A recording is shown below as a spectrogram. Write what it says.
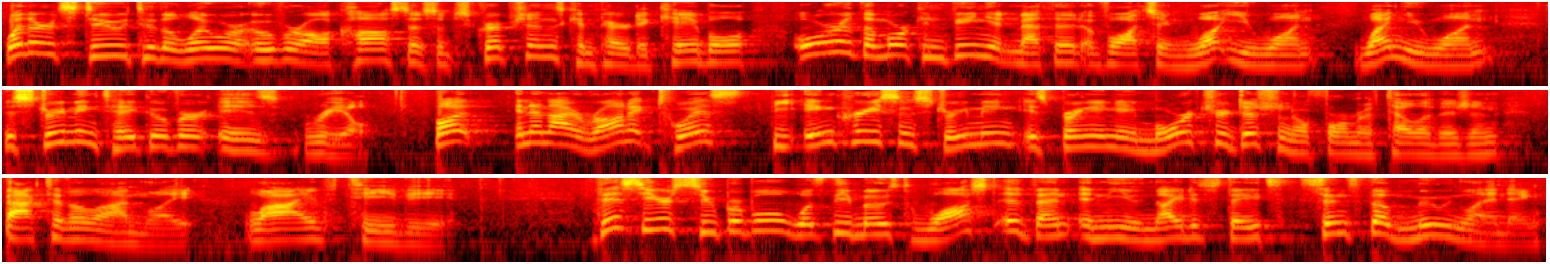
Whether it's due to the lower overall cost of subscriptions compared to cable, or the more convenient method of watching what you want, when you want, the streaming takeover is real. But in an ironic twist, the increase in streaming is bringing a more traditional form of television back to the limelight, live TV. This year's Super Bowl was the most watched event in the United States since the moon landing,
